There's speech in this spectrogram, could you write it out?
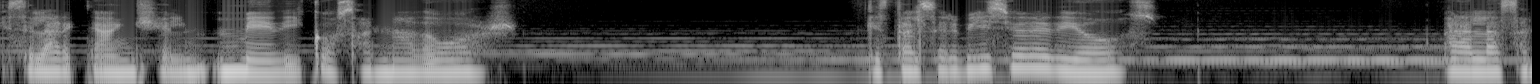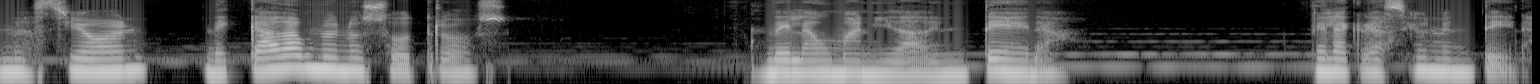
Es el arcángel médico sanador que está al servicio de Dios para la sanación de cada uno de nosotros, de la humanidad entera, de la creación entera.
